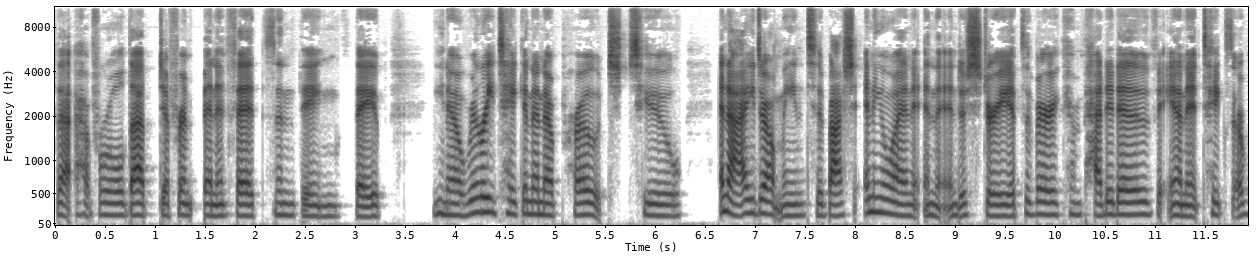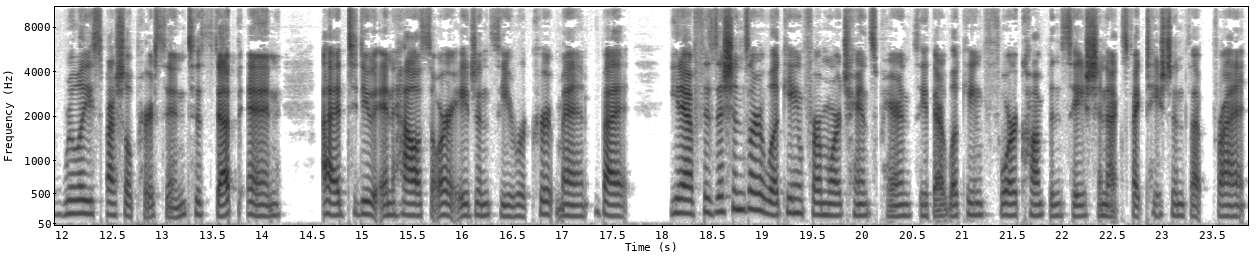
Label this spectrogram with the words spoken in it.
that have rolled up different benefits and things. They've, you know, really taken an approach to, and I don't mean to bash anyone in the industry. It's a very competitive and it takes a really special person to step in uh, to do in house or agency recruitment. But you know, physicians are looking for more transparency. They're looking for compensation expectations up front.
